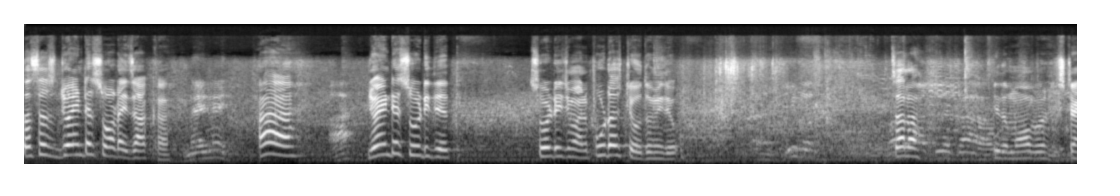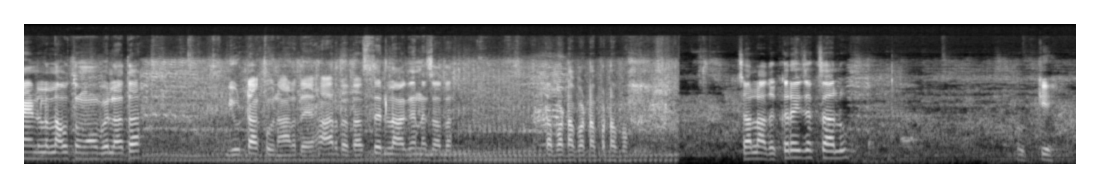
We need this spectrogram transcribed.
तसंच जॉईंटच सोडायचा अख्खा. नाही नाही. हा. हा? जॉईंटच सोडी देत सोडायची मला पुढंच ठेवतो मी देऊ. चला. इथं मोबाईल स्टँडला लावतो मोबाईल आता. घेऊ टाकून अर्धा अर्धा तास तरी लागणच आता. टपा टपा टपा टपा. चला आता करायचं चालू? ओके.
